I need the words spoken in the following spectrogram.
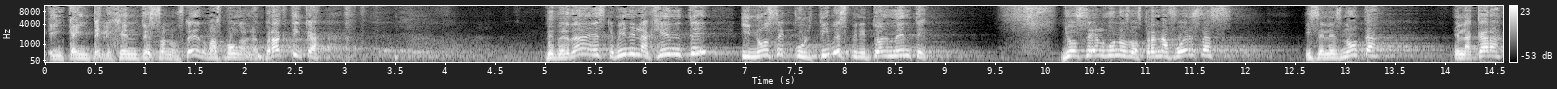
¿En qué inteligentes son ustedes? Nomás pónganlo en práctica. De verdad es que viene la gente y no se cultiva espiritualmente. Yo sé, algunos los traen a fuerzas y se les nota en la cara.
